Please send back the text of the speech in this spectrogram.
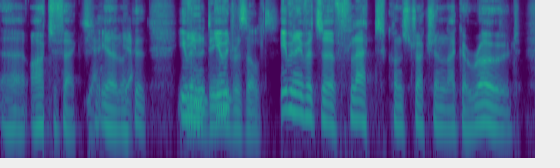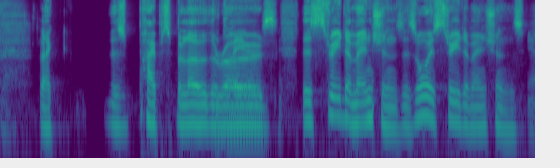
uh, artifact. Yeah, know, like yeah. a- even, the, the even, result. even if it's a flat construction like a road, like there's pipes below the With road, layers. there's three dimensions. There's always three dimensions Yeah.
